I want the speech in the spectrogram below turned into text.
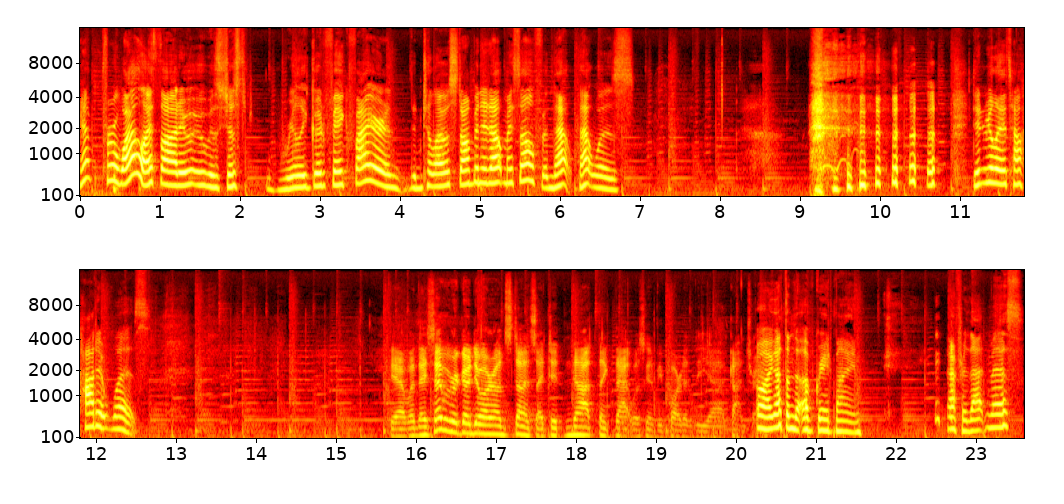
Yep. For a while, I thought it, it was just really good fake fire, and until I was stomping it out myself, and that that was. Didn't realize how hot it was. Yeah, when they said we were going to do our own stunts, I did not think that was going to be part of the uh, contract. Oh, I got them to upgrade mine. After that mess.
